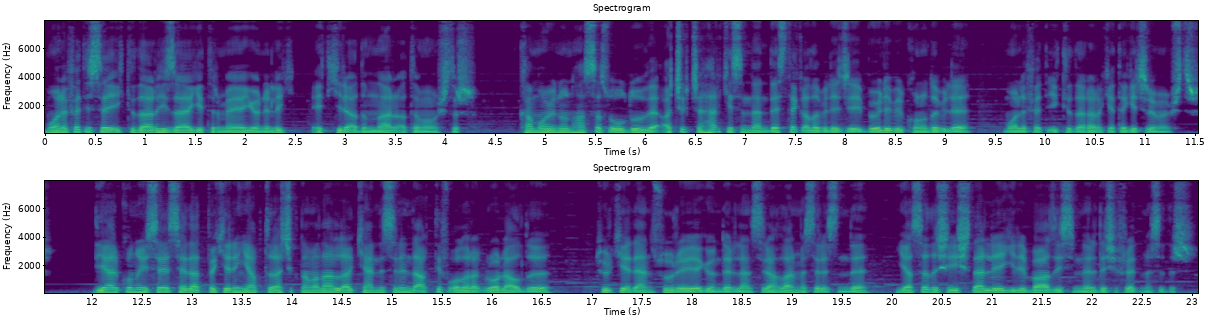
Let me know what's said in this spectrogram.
Muhalefet ise iktidarı hizaya getirmeye yönelik etkili adımlar atamamıştır. Kamuoyunun hassas olduğu ve açıkça her kesimden destek alabileceği böyle bir konuda bile muhalefet iktidarı harekete geçirememiştir. Diğer konu ise Sedat Peker'in yaptığı açıklamalarla kendisinin de aktif olarak rol aldığı Türkiye'den Suriye'ye gönderilen silahlar meselesinde yasa dışı işlerle ilgili bazı isimleri deşifre etmesidir.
